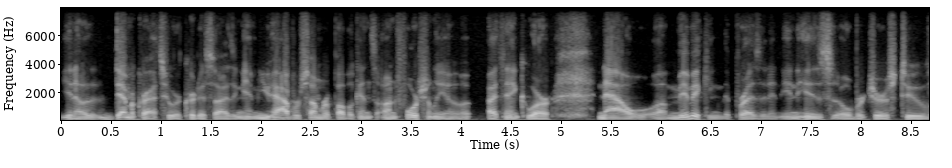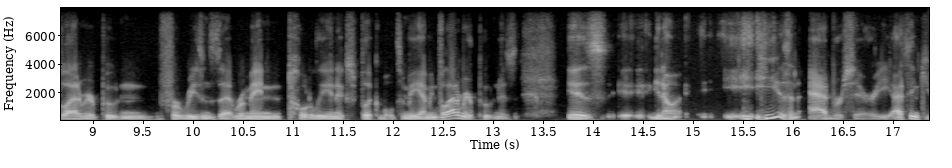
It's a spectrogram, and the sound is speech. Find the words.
you know Democrats who are criticizing him. You have some Republicans, unfortunately, uh, I think, who are now uh, mimicking the president in his overtures to Vladimir Putin for reasons that remain totally inexplicable to me. I mean, Vladimir Putin is is you know he is an adversary. I think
